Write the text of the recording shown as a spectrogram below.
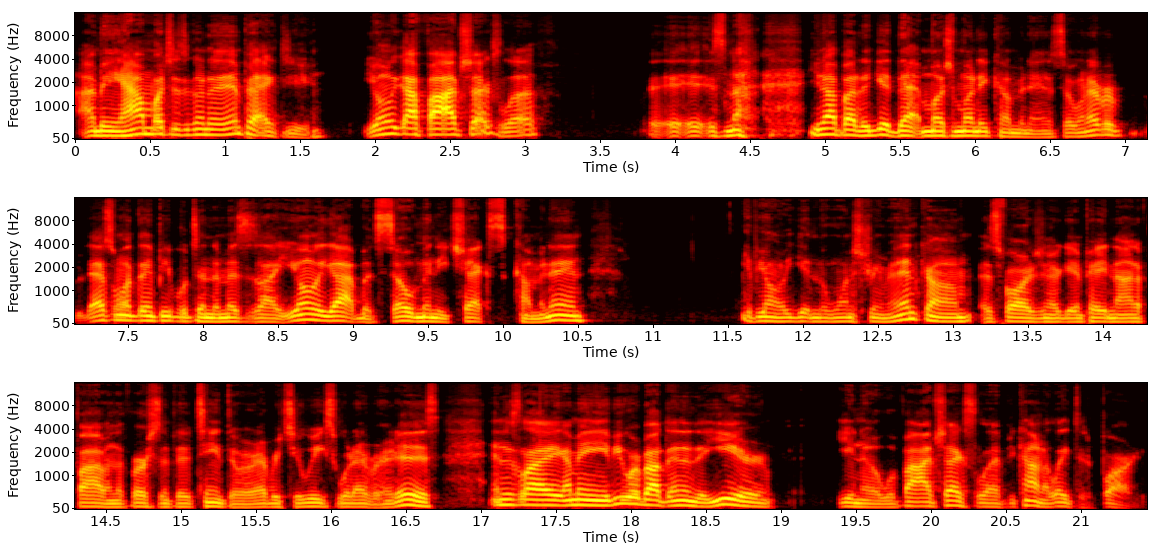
I mean, how much is gonna impact you? You only got five checks left it's not you're not about to get that much money coming in. So whenever that's one thing people tend to miss is like you only got but so many checks coming in. If you're only getting the one stream of income, as far as you know, getting paid nine to five on the first and fifteenth or every two weeks, whatever it is, and it's like, I mean, if you were about the end of the year, you know, with five checks left, you're kind of late to the party.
